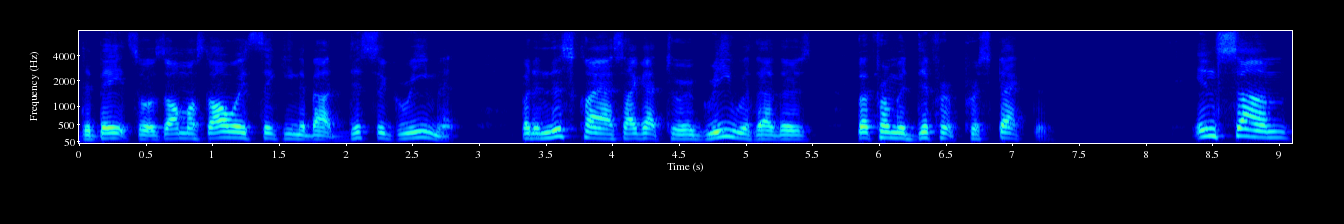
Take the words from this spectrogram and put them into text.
debate, so it was almost always thinking about disagreement. But in this class, I got to agree with others, but from a different perspective. In sum,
